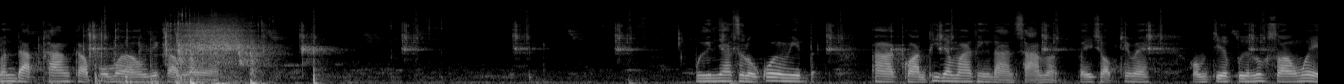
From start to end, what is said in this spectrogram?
มันดักทางกลับผมมาผมจะกลับไงอะ ปืนยาสลบก็ไม่มีอ่าก่อนที่จะมาถึงด่านสามอะไปช็อปใช่ไหมผมเจอปืนลูกซองเว้ย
